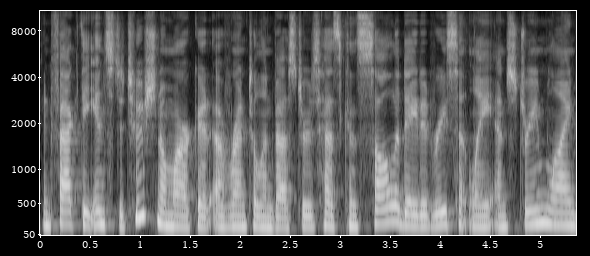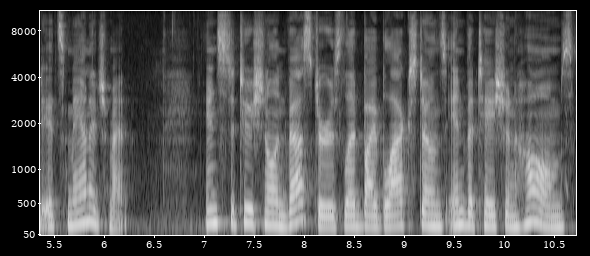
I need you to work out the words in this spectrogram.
In fact, the institutional market of rental investors has consolidated recently and streamlined its management. Institutional investors, led by Blackstone's Invitation Homes,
